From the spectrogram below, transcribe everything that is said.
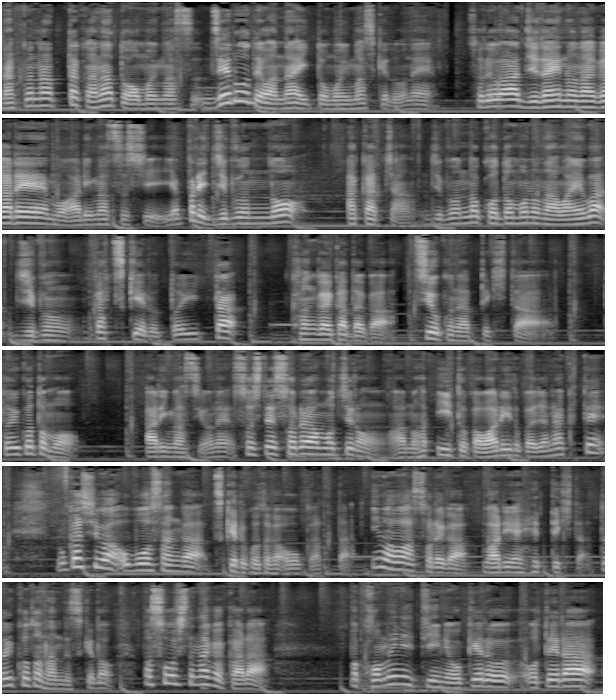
なくなったかなと思います。ゼロではないと思いますけどね。それは時代の流れもありますしやっぱり自分の赤ちゃん自分の子供の名前は自分がつけるといった考え方が強くなってきたということもありますよね。そしてそれはもちろんあのいいとか悪いとかじゃなくて昔はお坊さんがつけることが多かった。今はそれが割合減ってきたということなんですけど、まあ、そうした中から、まあ、コミュニティにおけるお寺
